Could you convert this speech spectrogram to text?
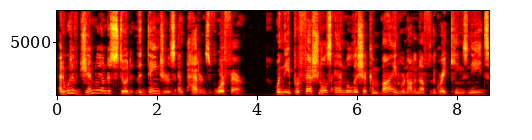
and would have generally understood the dangers and patterns of warfare. When the professionals and militia combined were not enough for the great king's needs,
